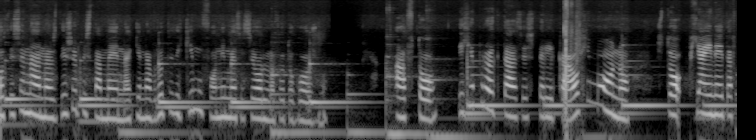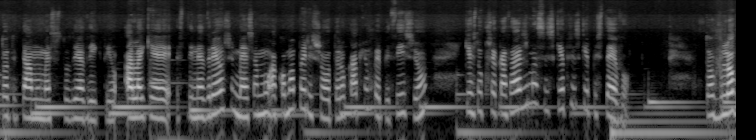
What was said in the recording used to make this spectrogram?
όθησε να αναζητήσω επισταμένα και να βρω τη δική μου φωνή μέσα σε όλον αυτόν τον κόσμο. Αυτό είχε προεκτάσεις τελικά όχι μόνο στο ποια είναι η ταυτότητά μου μέσα στο διαδίκτυο, αλλά και στην εδραίωση μέσα μου ακόμα περισσότερο κάποιων πεπιθήσεων και στο ξεκαθάρισμα σε σκέψεις και πιστεύω. Το blog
